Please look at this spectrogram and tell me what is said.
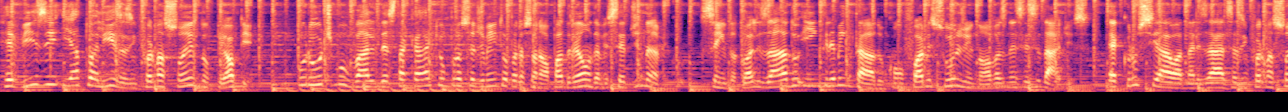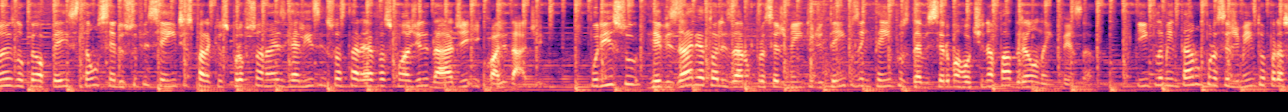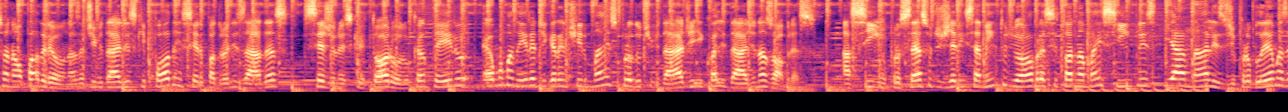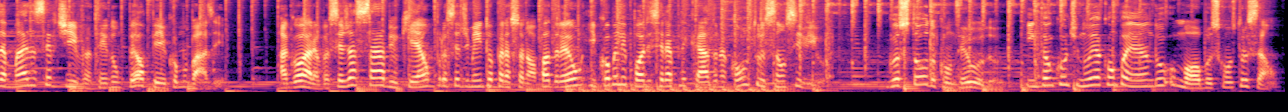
Revise e atualize as informações no POP. Por último, vale destacar que um procedimento operacional padrão deve ser dinâmico, sendo atualizado e incrementado conforme surgem novas necessidades. É crucial analisar se as informações no POP estão sendo suficientes para que os profissionais realizem suas tarefas com agilidade e qualidade. Por isso, revisar e atualizar um procedimento de tempos em tempos deve ser uma rotina padrão na empresa. E implementar um procedimento operacional padrão nas atividades que podem ser padronizadas, seja no escritório ou no canteiro, é uma maneira de garantir mais produtividade e qualidade nas obras. Assim, o processo de gerenciamento de obras se torna mais simples e a análise de problemas é mais assertiva, tendo um POP como base. Agora, você já sabe o que é um procedimento operacional padrão e como ele pode ser aplicado na construção civil. Gostou do conteúdo? Então continue acompanhando o Mobus Construção.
